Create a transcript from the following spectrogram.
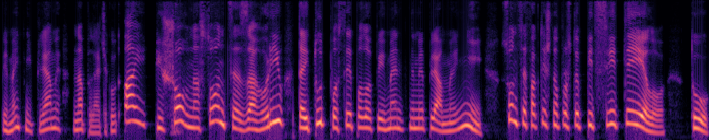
пігментні плями на плечах. От ай, пішов на сонце, загорів, та й тут посипало пігментними плямами. Ні. Сонце фактично просто підсвітило ту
